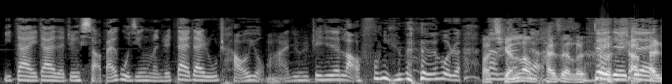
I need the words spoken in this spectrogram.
一代一代的这个小白骨精们，这代代如潮涌哈，就是这些老妇女们 或者。把前浪拍在了对对对，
